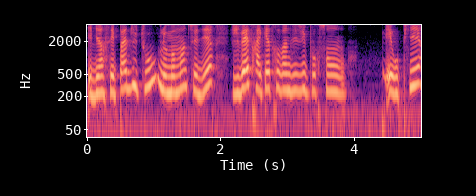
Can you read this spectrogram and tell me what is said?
eh bien c'est pas du tout le moment de se dire je vais être à 98% et au pire,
